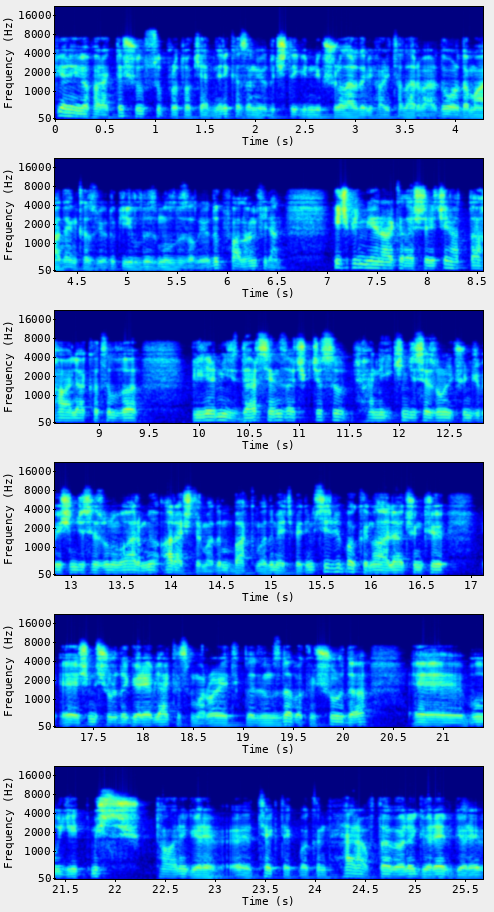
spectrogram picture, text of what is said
görev yaparak da şu supro tokenleri kazanıyorduk. İşte günlük şuralarda bir haritalar vardı. Orada maden kazıyorduk. Yıldız mıldız alıyorduk falan filan. Hiç bilmeyen arkadaşlar için hatta hala katılda bilir miyiz derseniz açıkçası hani ikinci sezonu, üçüncü, beşinci sezonu var mı araştırmadım, bakmadım, etmedim. Siz bir bakın hala çünkü e, şimdi şurada görevler kısmı var. Oraya tıkladığınızda bakın şurada e, bu 70 tane görev e, tek tek bakın her hafta böyle görev görev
